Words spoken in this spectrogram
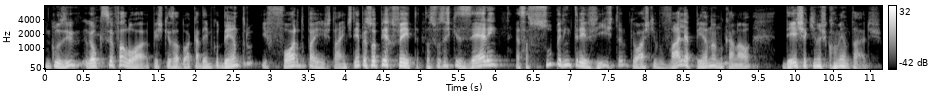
Inclusive, é o que você falou, ó, pesquisador acadêmico dentro e fora do país, tá? A gente tem a pessoa perfeita. Então, se vocês quiserem essa super entrevista, que eu acho que vale a pena no canal, deixa aqui nos comentários.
